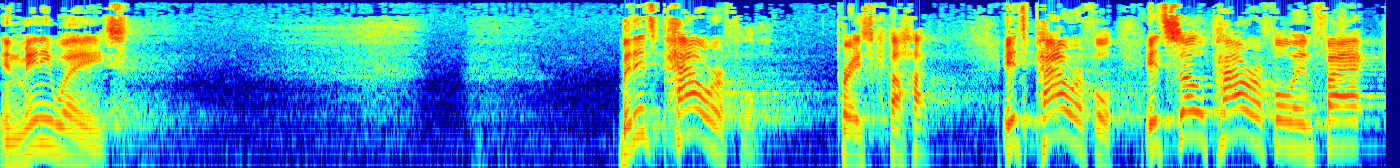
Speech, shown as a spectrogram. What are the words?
In many ways. But it's powerful. Praise God. It's powerful. It's so powerful, in fact,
